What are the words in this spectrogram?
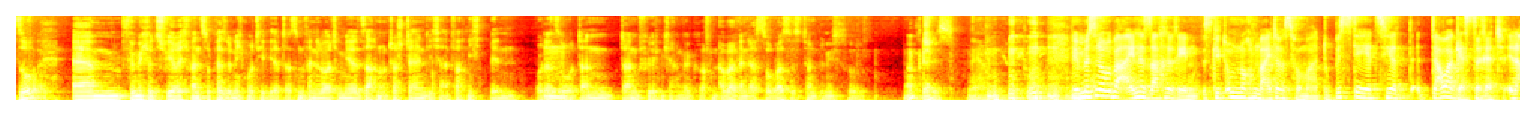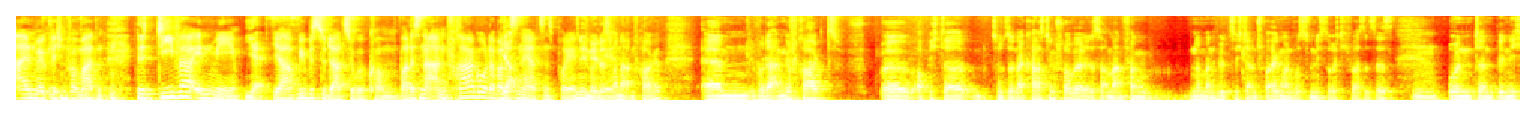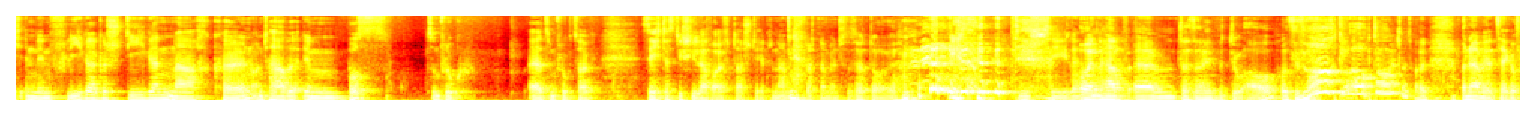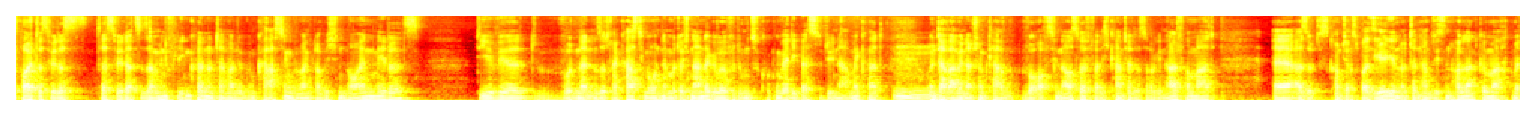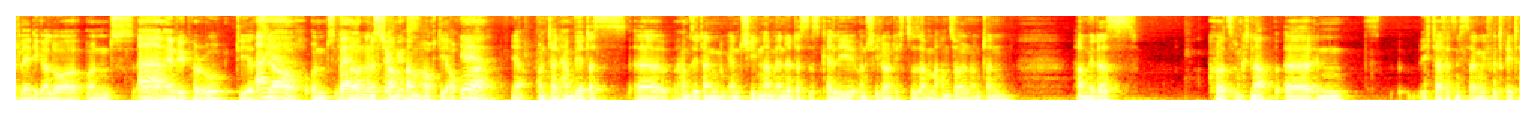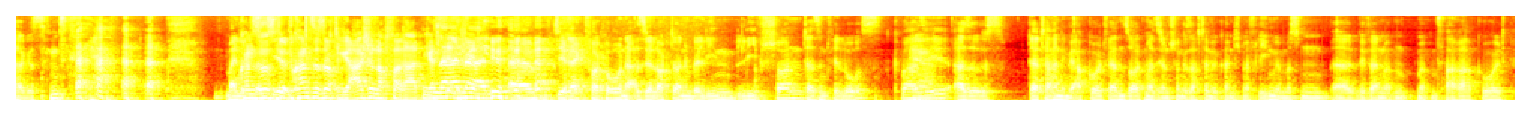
So, ähm, für mich wird es schwierig, wenn es so persönlich motiviert ist und wenn die Leute mir Sachen unterstellen, die ich einfach nicht bin oder Mhm. so, dann, dann fühle ich mich angegriffen. Aber wenn das sowas ist, dann bin ich so, okay. Tschüss. Ja. Wir müssen noch über eine Sache reden. Es geht um noch ein weiteres Format. Du bist ja jetzt hier Dauergästerett in allen möglichen Formaten. The Diva in Me. Yes. Ja, wie bist du dazu gekommen? War das eine Anfrage oder war das ein Herzensprojekt? Nee, nee, das war eine Anfrage. Ähm, ich wurde angefragt, äh, ob ich da zu so einer Castingshow will. Das ist am Anfang, ne, man hüllt sich da in Schweigen, man wusste nicht so richtig, was es ist. Mhm. Und dann bin ich in den Flieger gestiegen nach Köln und habe im Bus zum Flug, äh, zum Flugzeug, sehe ich, dass die Sheila Wolf da steht. Und dann habe ich gedacht, na Mensch, das ist ja toll. Die Sheila. Und habe, ähm, da sage ich, du auch? Und sie so, ach, du auch, toll, toll, toll. Und dann haben wir uns sehr gefreut, dass wir, das, dass wir da zusammen hinfliegen können. Und dann waren wir beim Casting, wir waren, glaube ich, neun Mädels. Die wir wurden dann in so drei Castingrunden immer durcheinander gewürfelt, um zu gucken, wer die beste Dynamik hat. Und da war mir dann schon klar, worauf es hinausläuft, weil ich kannte das Originalformat. Äh, also das kommt ja aus Brasilien und dann haben sie es in Holland gemacht mit Lady Galore und äh, Ah. Envy Peru, die jetzt Ah, ja, ja. auch und ich glaube Miss Trump haben auch, die auch Ja, war. Ja. Und dann haben wir das, äh, haben sie dann entschieden am Ende, dass es Kelly und Sheila und ich zusammen machen sollen und dann haben wir das kurz und knapp äh, in, ich darf jetzt nicht sagen, wie viele Drehtage es sind. Meine Du kannst, das, du kannst uns auch die Gage noch verraten. ganz Nein, nein, ähm, direkt vor Corona. Also der Lockdown in Berlin lief schon, da sind wir los quasi. Ja. Also das, der Tag, an dem wir abgeholt werden sollten, weil sie dann schon gesagt haben, wir können nicht mehr fliegen, wir müssen, äh, wir werden mit, mit dem Fahrer abgeholt.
